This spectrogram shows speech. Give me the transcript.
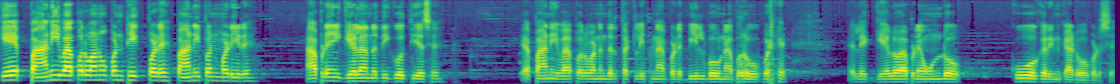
કે પાણી વાપરવાનું પણ ઠીક પડે, પાણી પણ મળી રહે. આપણે અહીં ઘેલા નદી ગોતીએ છે કે પાણી વાપરવાની અંદર તકલીફ ના પડે, બિલ બહુ ના ભરવું પડે. એટલે ઘેલો આપણે ઊંડો કૂવો કરીને કાઢવો પડશે.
